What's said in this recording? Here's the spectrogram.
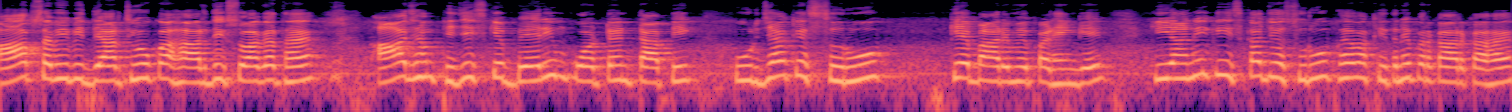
आप सभी विद्यार्थियों का हार्दिक स्वागत है। आज हम फिजिक्स के वेरी इंपॉर्टेंट टॉपिक ऊर्जा के स्वरूप के बारे में पढ़ेंगे कि यानी कि इसका जो स्वरूप है वह कितने प्रकार का है।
